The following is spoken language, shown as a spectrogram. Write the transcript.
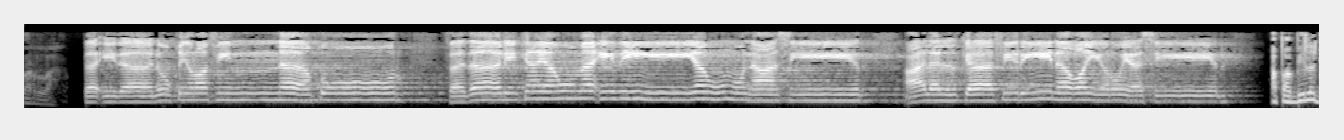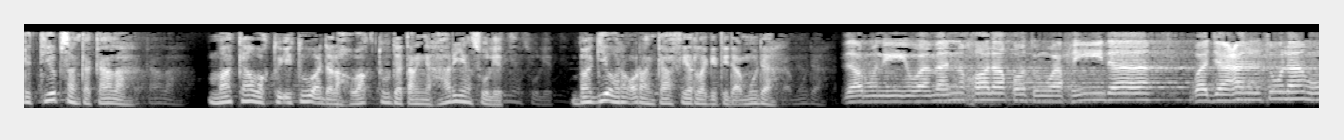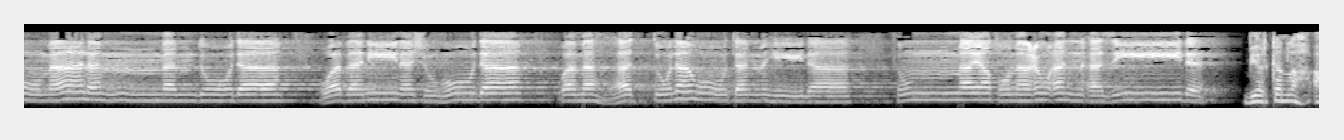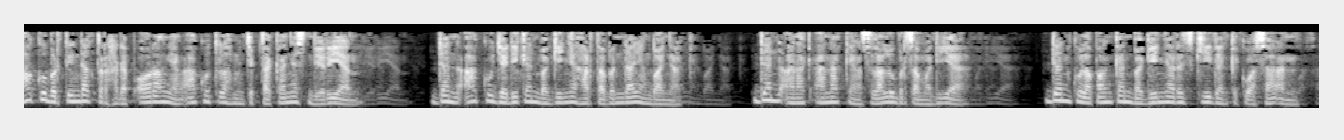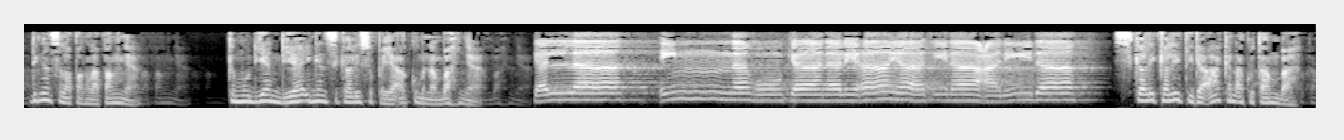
فَإِذَا نُقِرَ فِي النَّاقُورِ فذلك يومئذ يوم عسير على الكافرين غير يسير Apabila ditiup sangkakala, maka waktu itu adalah waktu datangnya hari yang sulit. Bagi orang-orang kafir lagi tidak mudah. ذرني ومن خلقت وحيدا وجعلت له مالا ممدودا وبنين شهودا ومهدت له تمهيدا ثم يطمع أن أزيد Biarkanlah aku bertindak terhadap orang yang aku telah menciptakannya sendirian, dan aku jadikan baginya harta benda yang banyak, dan anak-anak yang selalu bersama dia, dan kulapangkan baginya rezeki dan kekuasaan dengan selapang-lapangnya. Kemudian dia ingin sekali supaya aku menambahnya. Sekali-kali tidak akan aku tambah,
